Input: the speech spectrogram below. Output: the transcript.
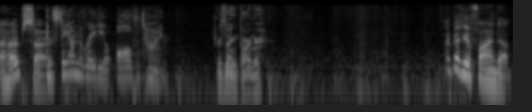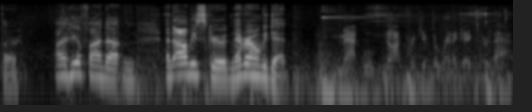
I hope so. And stay on the radio all the time. Sure thing, partner. I bet he'll find out though. I, he'll find out, and and I'll be screwed, and everyone will be dead. Matt will not forgive the renegades for that.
